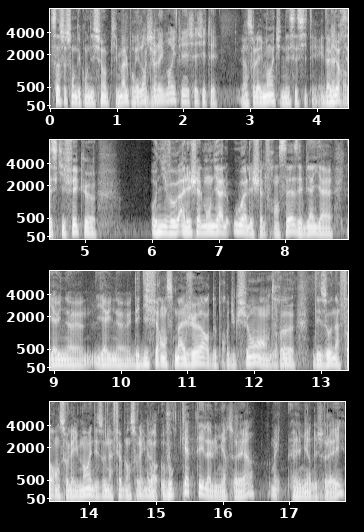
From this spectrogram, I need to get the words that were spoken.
Ça, ce sont des conditions optimales pour Mais l'ensoleillement est une nécessité. L'ensoleillement est une nécessité. Et d'ailleurs, c'est ce qui fait que au niveau à l'échelle mondiale ou à l'échelle française, eh bien il y a, y a une y a une des différences majeures de production entre des zones à fort ensoleillement et des zones à faible ensoleillement. Alors vous captez la lumière solaire, oui. la lumière du soleil,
